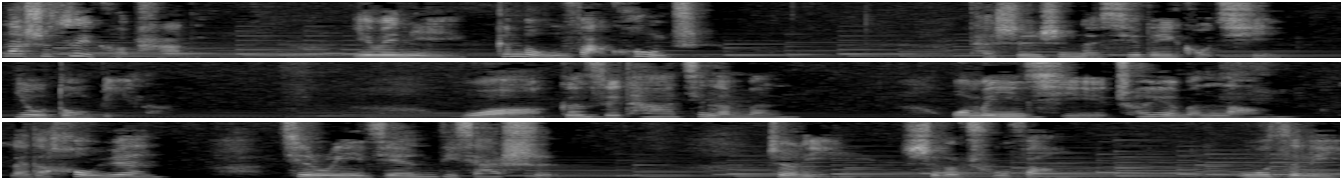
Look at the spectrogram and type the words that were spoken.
那是最可怕的，因为你根本无法控制。他深深地吸了一口气，又动笔了。我跟随他进了门，我们一起穿越门廊，来到后院，进入一间地下室。这里是个厨房，屋子里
